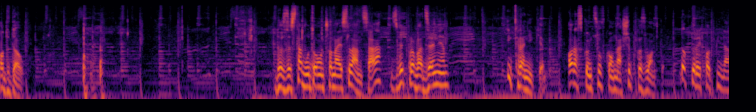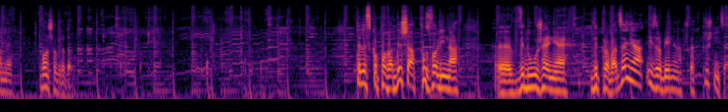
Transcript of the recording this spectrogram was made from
od dołu. Do zestawu dołączona jest lanca z wyprowadzeniem i kranikiem oraz końcówką na szybko złączkę, do której podpinamy wąż ogrodowy. Teleskopowa dysza pozwoli na e, wydłużenie wyprowadzenia i zrobienie na przykład prysznica.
